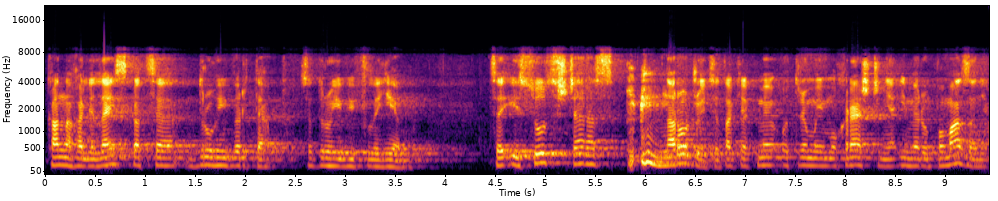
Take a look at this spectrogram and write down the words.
Кана Галілейська це другий вертеп, це другий віфлеєм. Це Ісус ще раз народжується, так як ми отримуємо хрещення і миропомазання,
